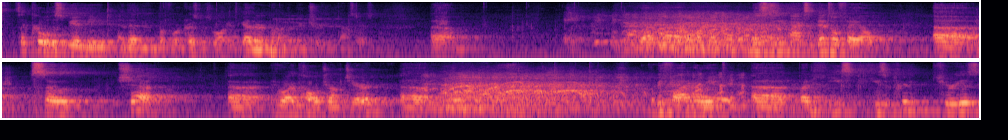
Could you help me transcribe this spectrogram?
it's like, cool, this will be a neat, and then before Christmas, we'll all get together and put up a big tree downstairs. Um, but, uh, this is an accidental fail. Uh, so Shep, uh, who I call Drunk Jared, um, he'll be five in a week, uh, but he's he's a pretty curious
